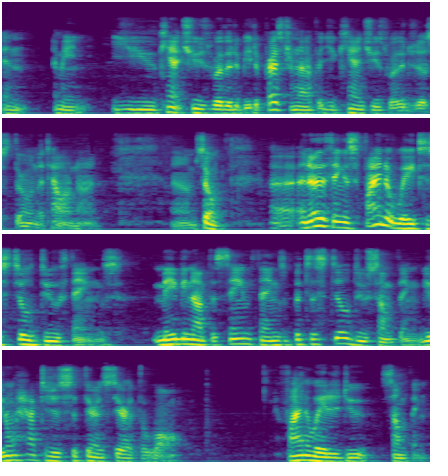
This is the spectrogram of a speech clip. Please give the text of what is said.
And I mean, you can't choose whether to be depressed or not, but you can choose whether to just throw in the towel or not. Um, so uh, another thing is find a way to still do things. maybe not the same things, but to still do something. You don't have to just sit there and stare at the wall. Find a way to do something.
